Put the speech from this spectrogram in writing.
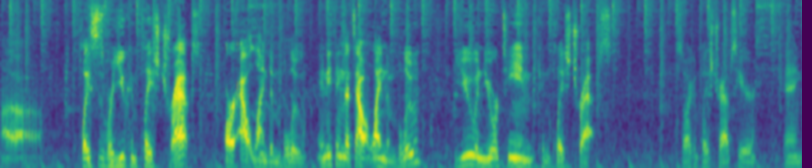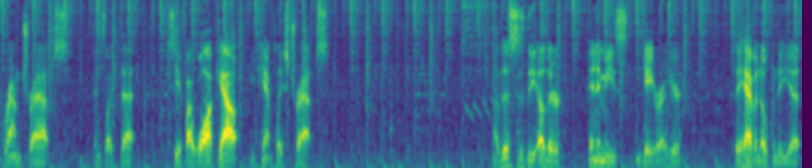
uh, places where you can place traps are outlined in blue. Anything that's outlined in blue, you and your team can place traps. So I can place traps here and ground traps, things like that. See, if I walk out, you can't place traps. Now this is the other enemy's gate right here. They haven't opened it yet.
